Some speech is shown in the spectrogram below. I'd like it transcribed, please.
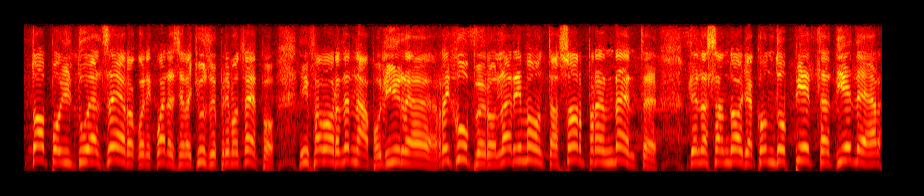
dopo il 2-0 con il quale si era chiuso il primo tempo in favore del Napoli, il recupero, la rimonta sorprendente della Sandoria con doppietta di Eder,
